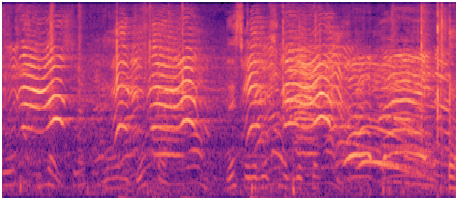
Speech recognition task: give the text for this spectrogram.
Buradayız. Yani yok da. Neyse, ona görüşmek üzere.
